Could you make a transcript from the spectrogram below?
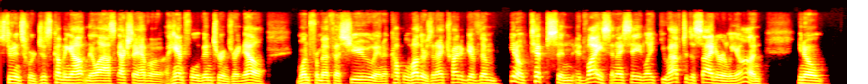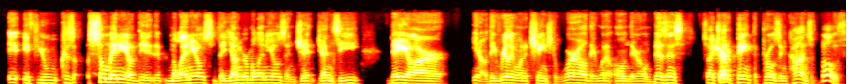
students who are just coming out and they'll ask actually i have a, handful of interns right now one from fsu and a couple of others and i try to give them you know tips and advice and i say like you have to decide early on you know if you because so many of the, millennials the younger millennials and gen, gen z they are you know they really want to change the world they want to own their own business so i try sure. to paint the pros and cons of both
